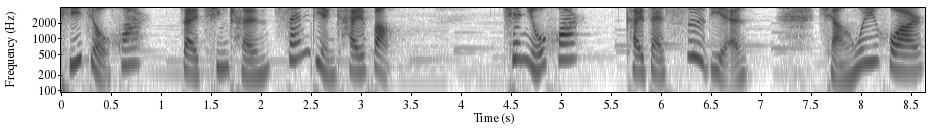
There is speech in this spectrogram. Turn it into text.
啤酒花在清晨三点开放，牵牛花开在四点，蔷薇花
